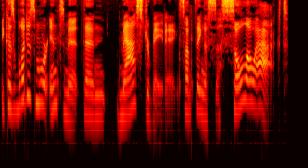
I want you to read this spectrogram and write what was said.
Because what is more intimate than masturbating, something, a solo act,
